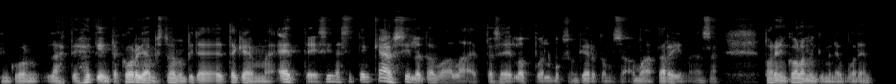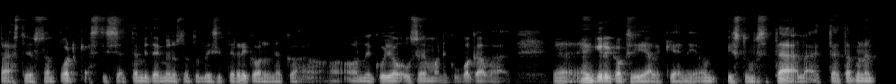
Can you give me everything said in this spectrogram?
niin kuin lähteä heti niitä korjaamistoimenpiteitä tekemään, ettei siinä sitten käy sillä tavalla, että se loppujen lopuksi on kertomassa omaa tarinansa parin 30 vuoden päästä jossain podcastissa, että miten minusta tuli sitten rikollinen, joka on niin kuin jo useamman niin kuin vakava henkirikoksen jälkeen, niin on istumassa täällä. Että tämmöinen,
